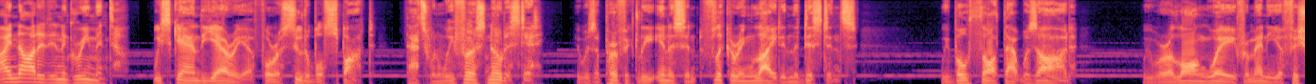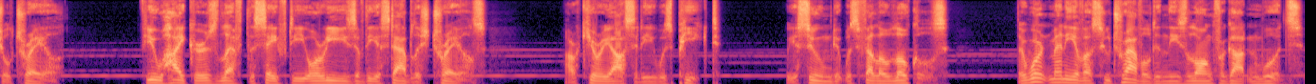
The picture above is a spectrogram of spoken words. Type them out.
I nodded in agreement. We scanned the area for a suitable spot. That's when we first noticed it. It was a perfectly innocent, flickering light in the distance. We both thought that was odd. We were a long way from any official trail. Few hikers left the safety or ease of the established trails. Our curiosity was piqued. We assumed it was fellow locals. There weren't many of us who traveled in these long-forgotten woods.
